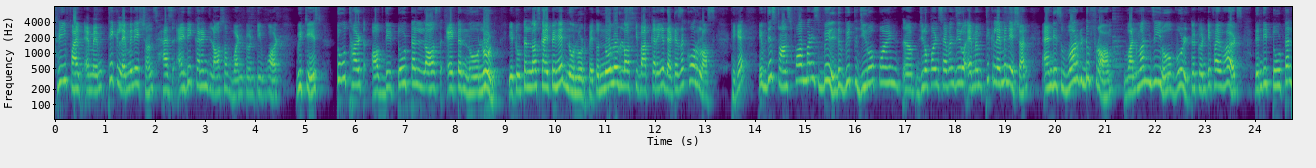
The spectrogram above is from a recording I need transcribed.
35 mm thick laminations has eddy current loss of 120 watt, which is two third of the total loss at no load ये टोटल लॉस कहीं पे है? नो लोड पे। तो नो लोड लॉस की बात करेंगे that is a core loss ठीक है? If this transformer is build with zero point zero point seven zero M M thick lamination and is worked from 110 volt to 25 hertz, then the total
